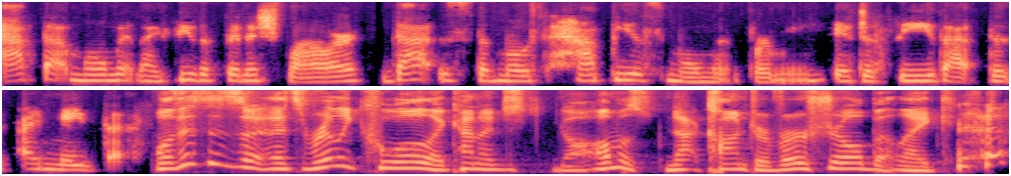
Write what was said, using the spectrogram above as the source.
at that moment and I see the finished flower, that is the most happiest moment for me is to see that, that I made this. Well, this is, a, it's really cool. Like kind of just almost not controversial, but like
